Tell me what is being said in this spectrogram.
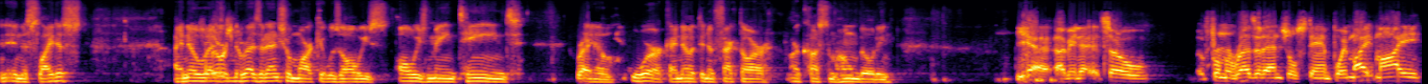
in, in the slightest? I know so res- was, the residential market was always always maintained, right. you know, work. I know it didn't affect our our custom home building. Yeah, I mean, uh, so from a residential standpoint, my my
